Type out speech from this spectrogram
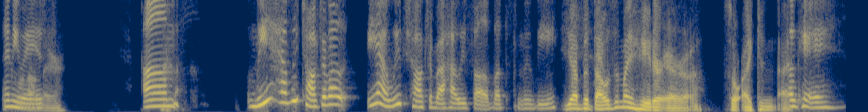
What's Anyways, um, we have we talked about yeah we've talked about how we felt about this movie. Yeah, but that was in my hater era, so I can. I, Okay.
